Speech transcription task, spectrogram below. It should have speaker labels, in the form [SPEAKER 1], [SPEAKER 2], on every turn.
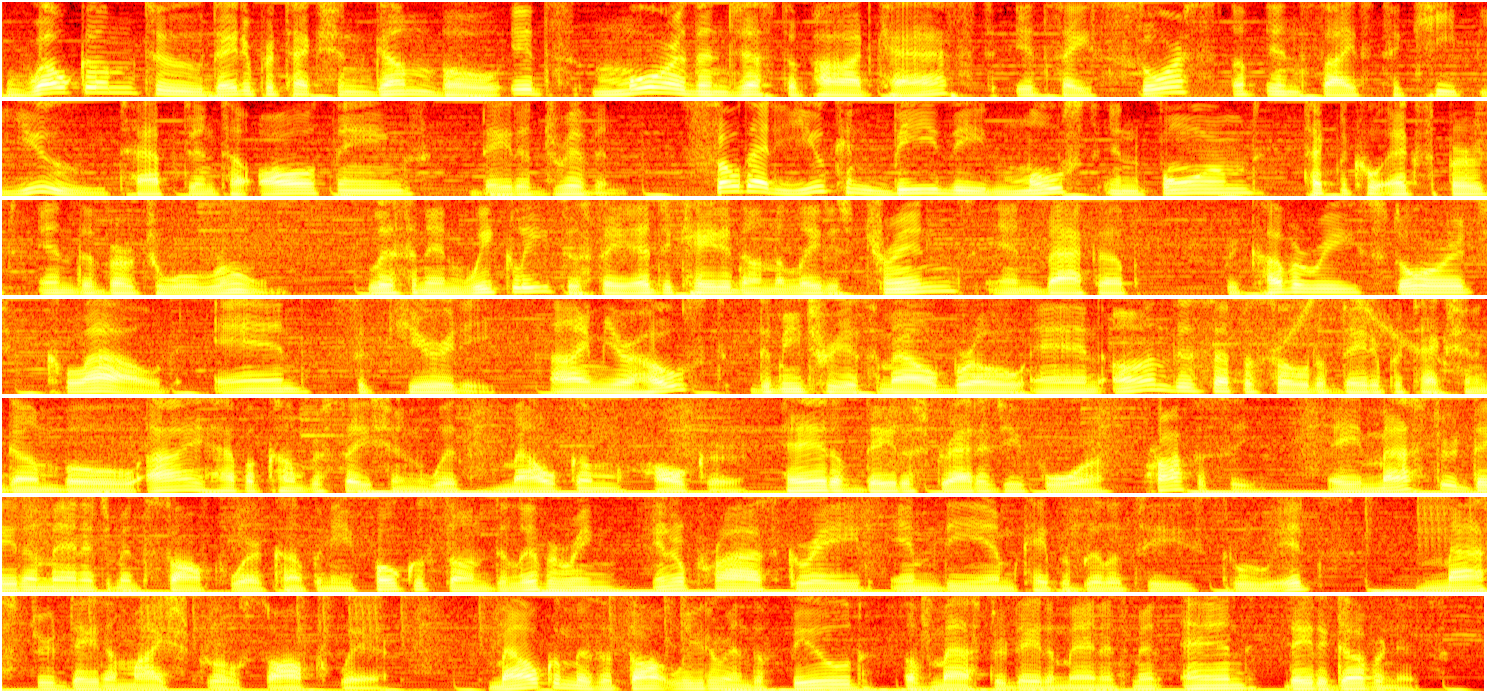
[SPEAKER 1] Welcome to Data Protection Gumbo. It's more than just a podcast, it's a source of insights to keep you tapped into all things data driven so that you can be the most informed technical expert in the virtual room. Listen in weekly to stay educated on the latest trends in backup, recovery, storage, cloud, and security. I'm your host, Demetrius Malloy, and on this episode of Data Protection Gumbo, I have a conversation with Malcolm Hawker, head of data strategy for Profisee, a master data management software company focused on delivering enterprise grade MDM capabilities through its Master Data Maestro software. Malcolm is a thought leader in the field of master data management and data governance.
